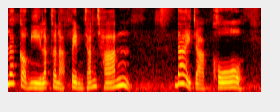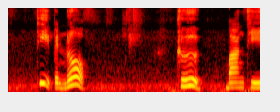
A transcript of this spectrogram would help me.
และก็มีลักษณะเป็นชั้นๆ ได้จากโค ที่เป็นโรค คือบางที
